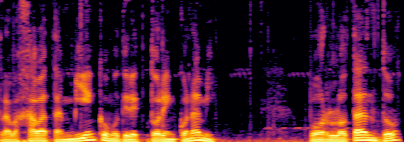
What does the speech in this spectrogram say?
trabajaba también como director en Konami. Por lo tanto,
